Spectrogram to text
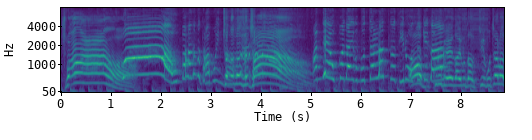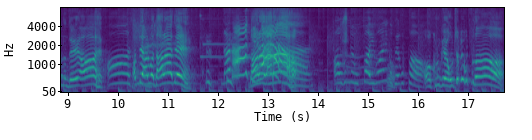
쫙 아 오빠 하나만 다 보인다. 차자자자자. 안돼 오빠. 나 이거 못 잘랐어. 뒤로 아, 어떻게 가? 그러게. 나 이거 나 뒤에 못 잘랐는데. 아 아 안돼 아르마. 날아야 돼. 나라 날아, 날아! 아 근데 오빠 이거 하니까 어. 배고파. 어 그러게. 엄청 배고프다.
